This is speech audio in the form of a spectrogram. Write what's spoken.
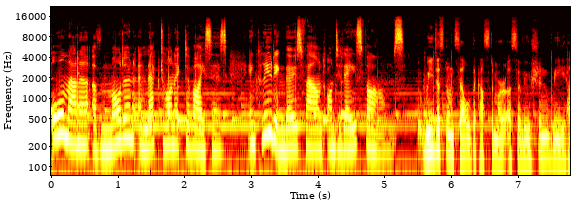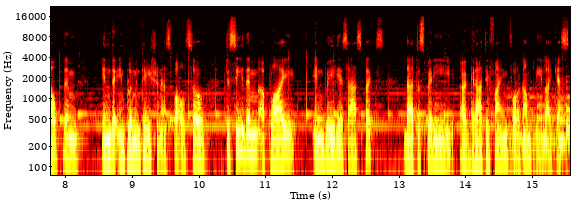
all manner of modern electronic devices, including those found on today's farms. We just don't sell the customer a solution, we help them in the implementation as well. So to see them apply in various aspects, that is very uh, gratifying for a company like ST.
